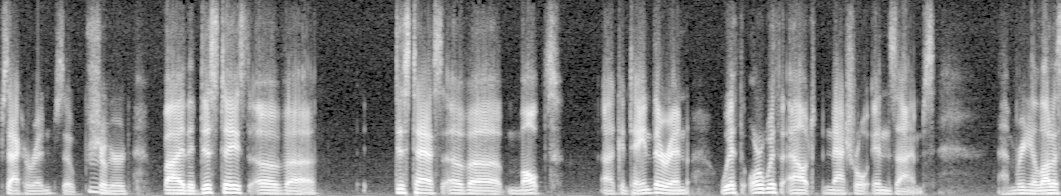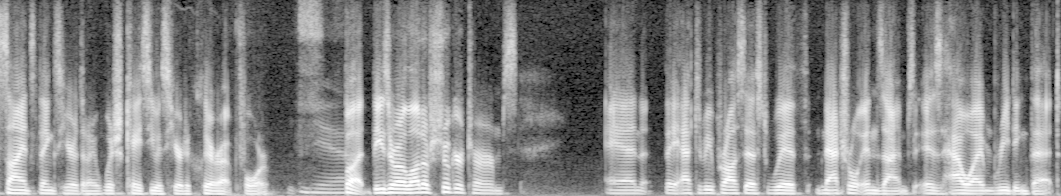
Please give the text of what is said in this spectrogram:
saccharin, so Hmm. sugared by the distaste of uh, distaste of uh, malt uh, contained therein, with or without natural enzymes. I'm reading a lot of science things here that I wish Casey was here to clear up for. Yeah. But these are a lot of sugar terms, and they have to be processed with natural enzymes, is how I'm reading that.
